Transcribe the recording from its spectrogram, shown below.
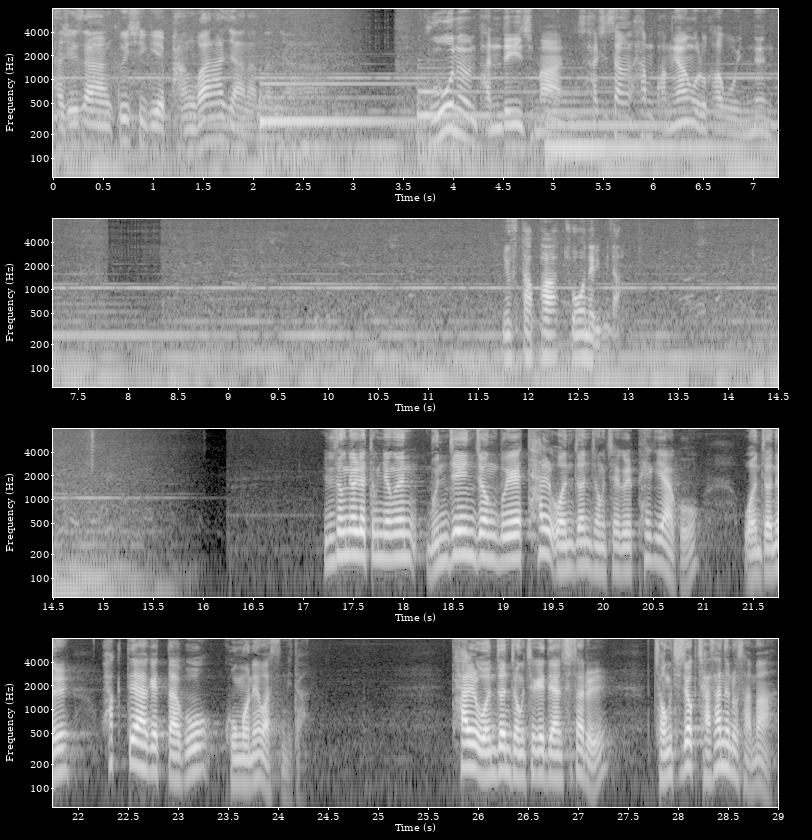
사실상 그 시기에 방관하지 않았느냐. 구호는 반대이지만 사실상 한 방향으로 가고 있는 뉴스타파 조원일입니다. 윤석열 대통령은 문재인 정부의 탈원전 정책을 폐기하고 원전을 확대하겠다고 공언해 왔습니다. 탈원전 정책에 대한 수사를 정치적 자산으로 삼아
